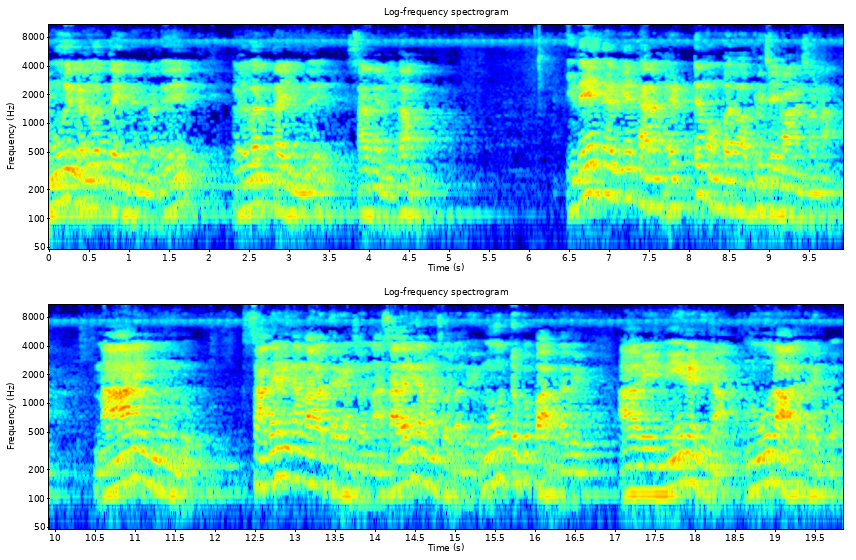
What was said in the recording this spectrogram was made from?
நூறில் எழுபத்தைந்து என்பது எழுபத்தைந்து சதவீதம். இதே கேள்வியை தரம் எட்டும் ஒன்பதும் அப்படி செய்வாங்கன்னு சொன்னா நாலில் மூன்று சதவீதமாக தருகன்னு சொன்னா சதவீதம்னு சொல்றது நூற்றுக்கு பார்த்தது ஆகவே நேரடியா நூறால பெருக்கும்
